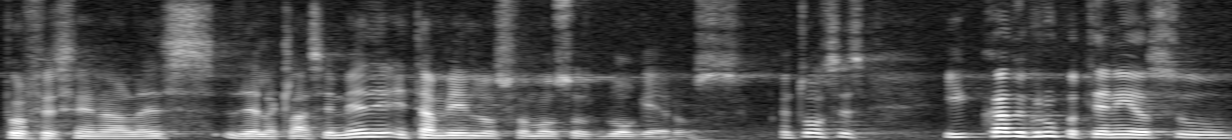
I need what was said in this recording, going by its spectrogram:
profesionales de la clase media y también los famosos blogueros. Entonces, y cada grupo tenía su,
